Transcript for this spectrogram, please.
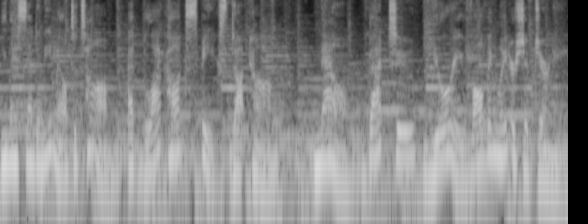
you may send an email to tom at blackhawkspeaks.com. Now, back to Your Evolving Leadership Journey.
